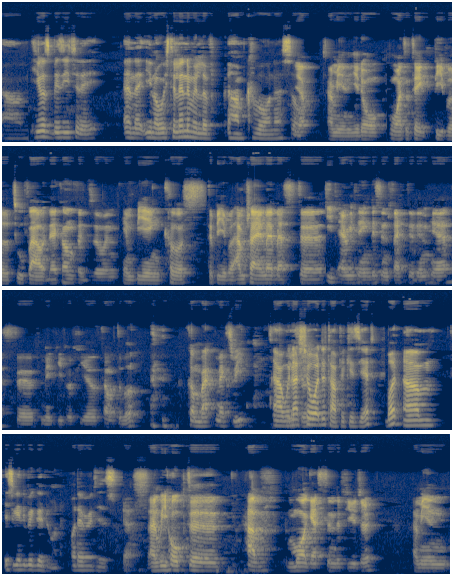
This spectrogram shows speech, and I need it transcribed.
Um, he was busy today, and uh, you know we're still in the middle of um, Corona, so Yep. I mean, you don't want to take people too far out their comfort zone in being close to people. I'm trying my best to keep everything disinfected in here to make people feel comfortable. Come back next week. uh, we're not sure what the topic is yet, but um, it's going to be a good one, whatever it is. Yes. And we hope to have more guests in the future. I mean,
